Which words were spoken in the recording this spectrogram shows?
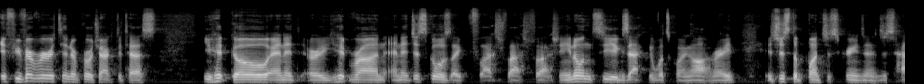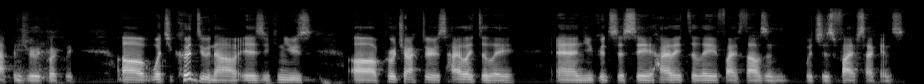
if you've ever written a protractor test, you hit go and it, or you hit run and it just goes like flash, flash, flash, and you don't see exactly what's going on, right? It's just a bunch of screens and it just happens really quickly. Uh, what you could do now is you can use uh, protractor's highlight delay and you could just say highlight delay 5000, which is five seconds.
